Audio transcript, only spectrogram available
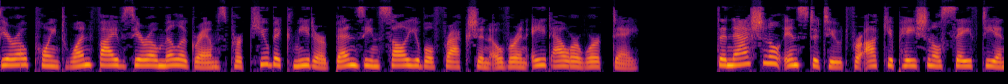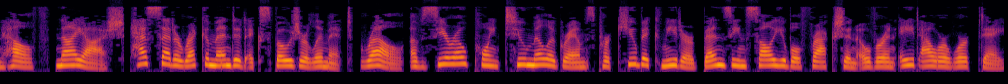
0.150 mg per cubic meter benzene soluble fraction over an 8-hour workday. The National Institute for Occupational Safety and Health NIOSH has set a recommended exposure limit REL of 0.2 mg per cubic meter benzene soluble fraction over an 8-hour workday.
